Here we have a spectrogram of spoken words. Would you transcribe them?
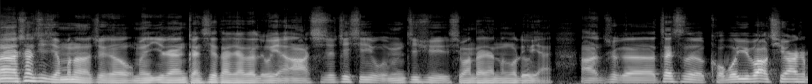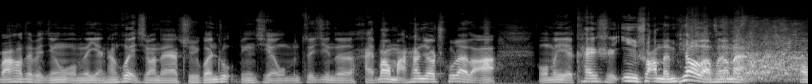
那上期节目呢，这个我们依然感谢大家的留言啊。其实这期我们继续希望大家能够留言啊。这个再次口播预报，七月二十八号在北京我们的演唱会，希望大家持续关注，并且我们最近的海报马上就要出来了啊。我们也开始印刷门票了，朋友们，好，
